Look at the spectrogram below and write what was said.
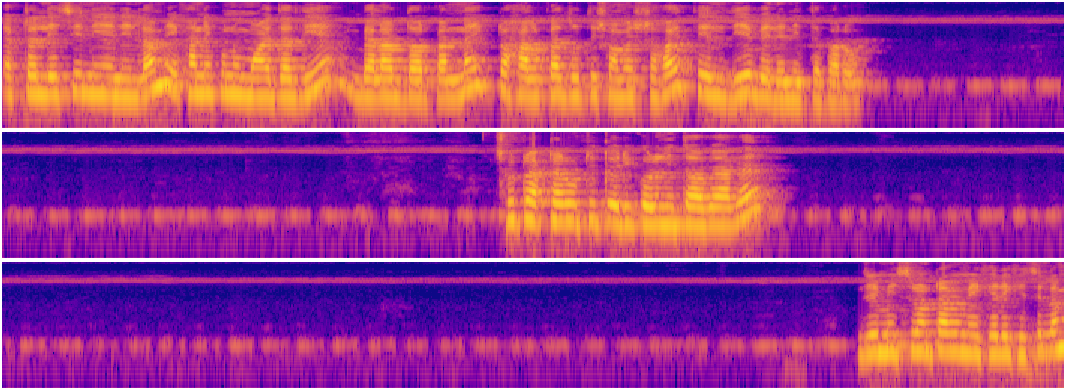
একটা লেচি নিয়ে নিলাম। এখানে কোনো ময়দা দিয়ে বেলার দরকার নাই। একটু হালকা যদি সমস্যা হয়, তেল দিয়ে বেলে নিতে পারো। ছোট একটা রুটি তৈরি করে নিতে হবে আগে। যে মিশ্রণটা আমি মেখে রেখেছিলাম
